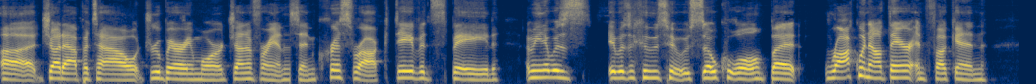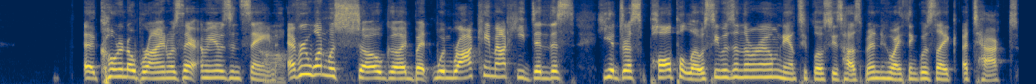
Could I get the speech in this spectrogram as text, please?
uh, Judd Apatow, Drew Barrymore, Jennifer Aniston, Chris Rock, David Spade. I mean, it was it was a who's who. It was so cool. But Rock went out there and fucking uh, Conan O'Brien was there. I mean, it was insane. Ah. Everyone was so good. But when Rock came out, he did this. He addressed Paul Pelosi was in the room, Nancy Pelosi's husband, who I think was like attacked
